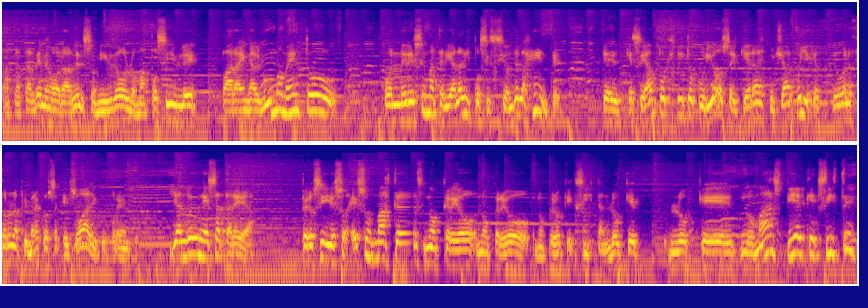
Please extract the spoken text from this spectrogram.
para tratar de mejorarle el sonido lo más posible para en algún momento poner ese material a disposición de la gente, que, sea un poquito curiosa y quiera escuchar, oye, ¿qué, fueron las primeras cosas que hizo Adico, por ejemplo? Y ando en esa tarea. Pero sí, eso, esos masters no creo, no, creo, no creo que existan. Lo, que, lo, que, lo más fiel que existe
